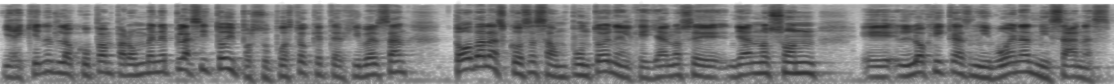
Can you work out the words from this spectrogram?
y hay quienes la ocupan para un beneplácito y por supuesto que tergiversan todas las cosas a un punto en el que ya no se, ya no son eh, lógicas ni buenas ni sanas.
